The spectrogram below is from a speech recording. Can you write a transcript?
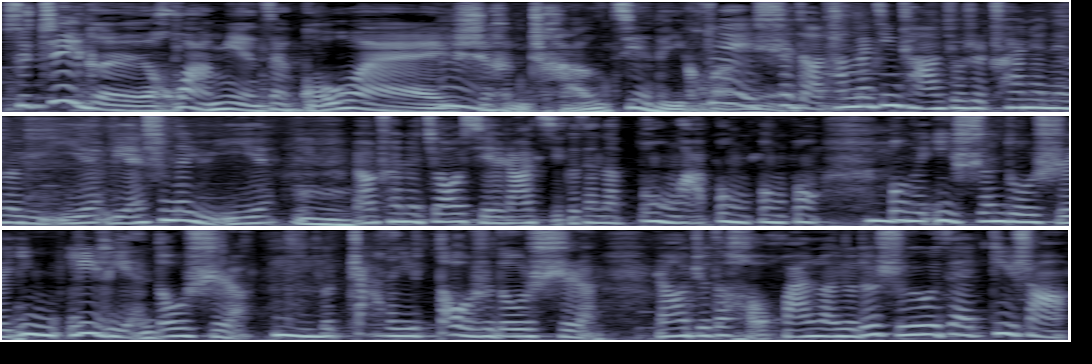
所以这个画面在国外是很常见的一个画面。对，是的，他们经常就是穿着那个雨衣，连身的雨衣，嗯，然后穿着胶鞋，然后几个在那蹦啊蹦蹦蹦，蹦的一身都是，一一脸都是，嗯，就炸的一。到处都是，然后觉得好欢乐。有的时候在地上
